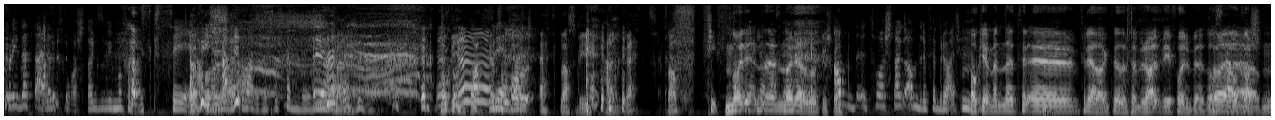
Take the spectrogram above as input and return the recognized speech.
Fordi dette er en torsdag, så vi må faktisk se. med på sending. På vinpakken så får du ett glass vin per rett. Sant? Når, når er det dere skal? And, torsdag 2. februar. Ok, men eh, tre, eh, fredag 3. februar, vi forbereder oss, jeg og Karsten,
